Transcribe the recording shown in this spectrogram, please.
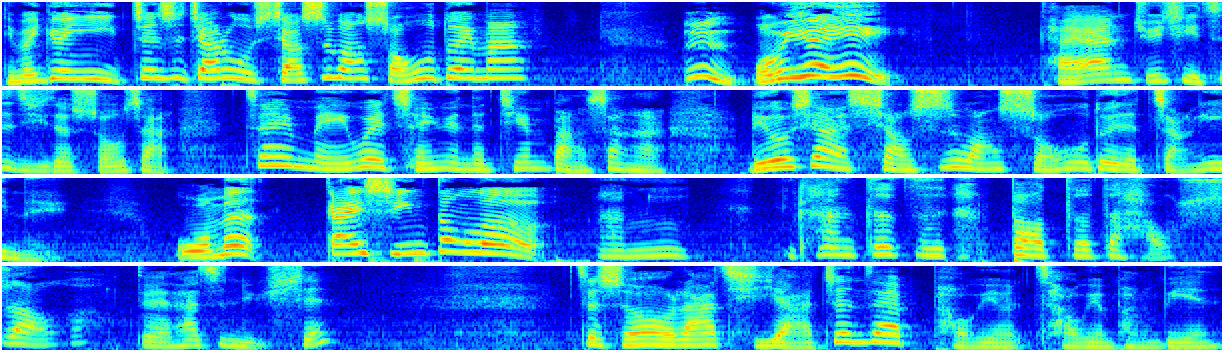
你们愿意正式加入小狮王守护队吗？”“嗯，我们愿意。”凯安举起自己的手掌，在每一位成员的肩膀上啊，留下小狮王守护队的掌印。呢。我们该行动了。妈咪，你看这只抱着的好瘦啊！对，她是女生。这时候，拉奇亚正在跑原草原旁边，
